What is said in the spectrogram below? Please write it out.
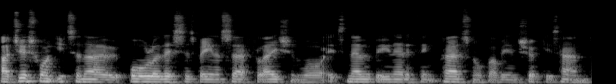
I just want you to know all of this has been a circulation war. It's never been anything personal, Bobby, and shook his hand.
